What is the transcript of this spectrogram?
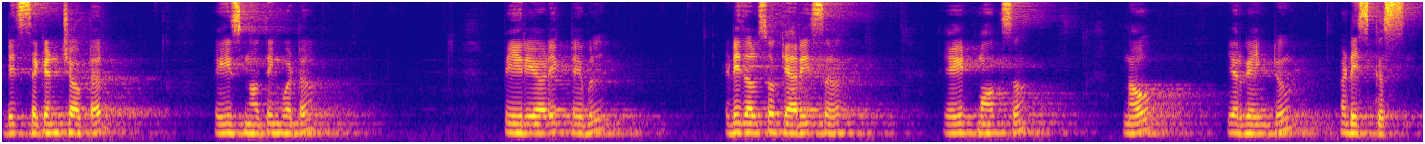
It is second chapter is nothing but a periodic table. It is also carries uh, 8 marks. Now we are going to discuss.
